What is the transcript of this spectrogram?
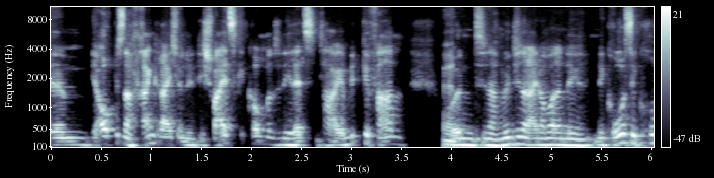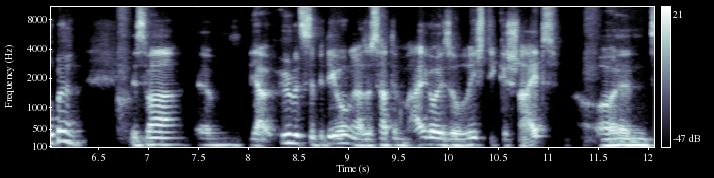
ähm, ja auch bis nach Frankreich und in die Schweiz gekommen und sind die letzten Tage mitgefahren. Ja. Und nach München rein nochmal eine, eine große Gruppe. Es war ähm, ja übelste Bedingungen. Also es hat im Allgäu so richtig geschneit und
